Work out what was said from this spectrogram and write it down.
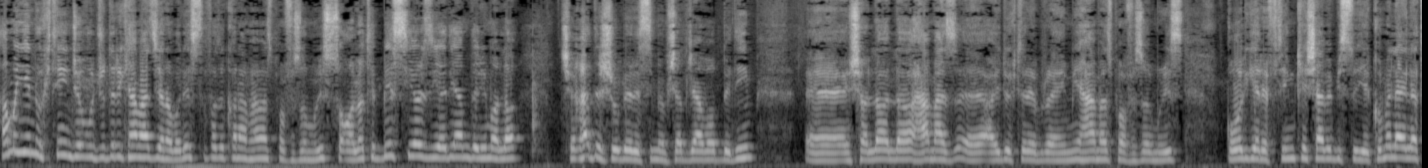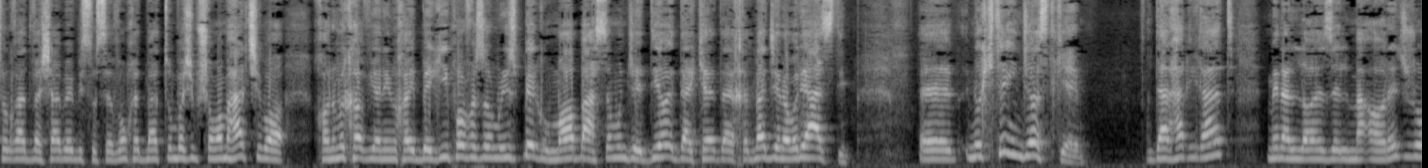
اما یه نکته اینجا وجود داره که هم از جناب استفاده کنم هم از پروفسور موری سوالات بسیار زیادی هم داریم. حالا چقدرش رو برسیم امشب جواب بدیم؟ انشالله الله هم از آی دکتر ابراهیمی هم از پروفسور موریس قول گرفتیم که شب 21 لیلت القدر و شب 23 خدمتتون باشیم. شما هر چی با خانم کاویانی می‌خوای بگی پروفسور موریس بگو. ما بحثمون جدی در, خدمت جنابالی هستیم. نکته اینجاست که در حقیقت من الله المعارج رو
